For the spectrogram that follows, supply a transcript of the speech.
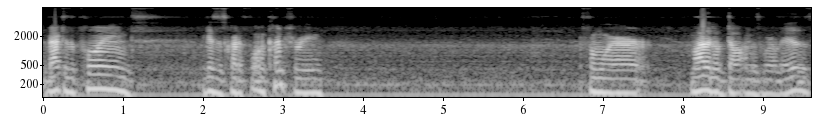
Back to the point, I guess it's quite a foreign country from where my little dot in this world is.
